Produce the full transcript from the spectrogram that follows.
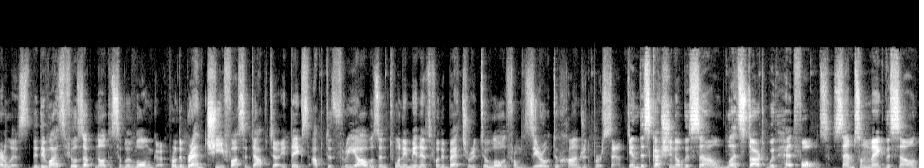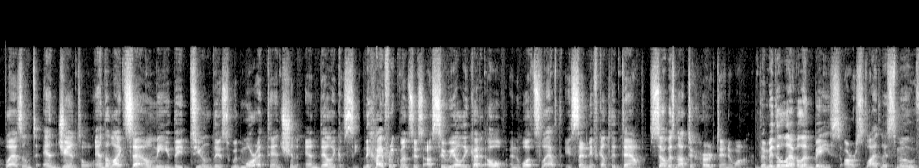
wireless, the device fills up noticeably longer. From the brand Qi fast adapter, it takes up to 3 hours and 20 minutes for the battery to load from 0 to 100%. In discussion of the sound, let's start with headphones. Samsung make the sound pleasant and gentle, and unlike Xiaomi, they tune this with more attention and delicacy. The high frequencies are severely cut off and what's left is significantly damp, so as not to hurt anyone. The middle level and bass are slightly smooth,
